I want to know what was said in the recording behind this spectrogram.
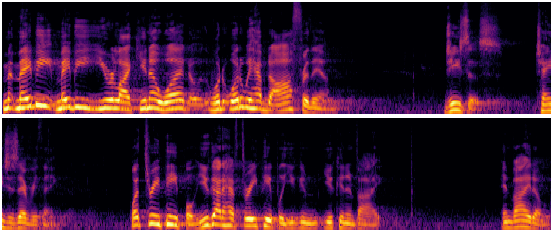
Maybe, maybe you're like, you know what? what? What do we have to offer them? Jesus changes everything. What three people? You got to have three people you can, you can invite. Invite them.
